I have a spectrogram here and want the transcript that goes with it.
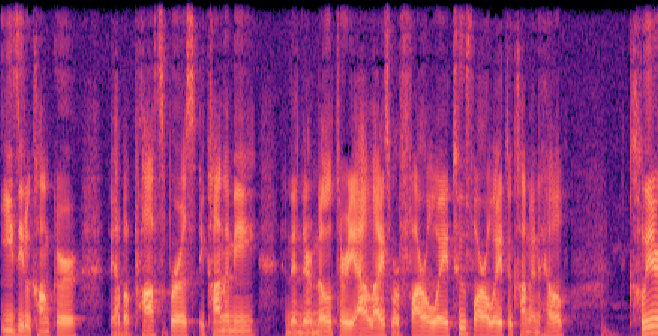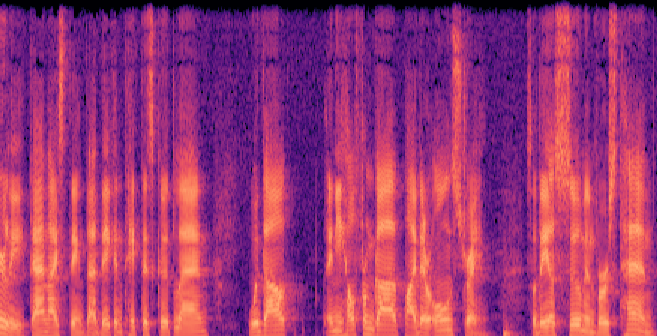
easy to conquer. They have a prosperous economy, and then their military allies were far away, too far away to come and help. Clearly, Danites think that they can take this good land without any help from God by their own strength. So they assume in verse 10,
